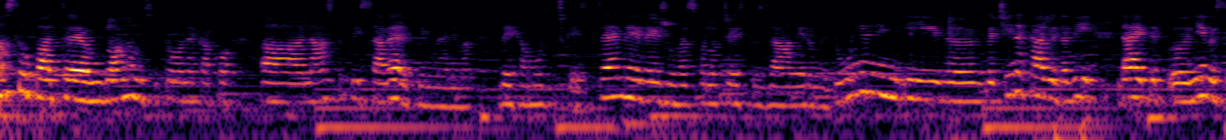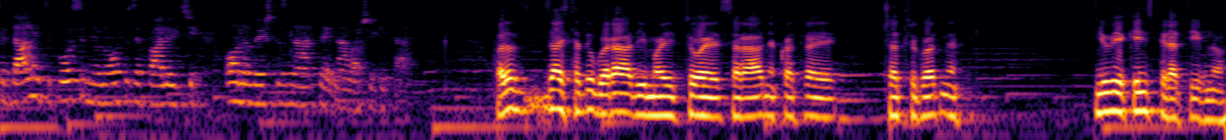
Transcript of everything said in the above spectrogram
nastupate, uglavnom su to nekako a, nastupi sa velikim imenima BiH muzičke scene, vežu vas vrlo često za Miro Medunjanin i e, većina kaže da vi dajete e, njegove sevdalnici posebnu notu zahvaljujući onome što znate na vašoj gitari. Pa da, zaista dugo radimo i to je saradnja koja traje četiri godine i uvijek inspirativno.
